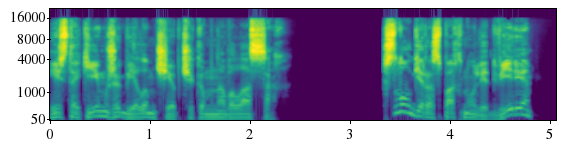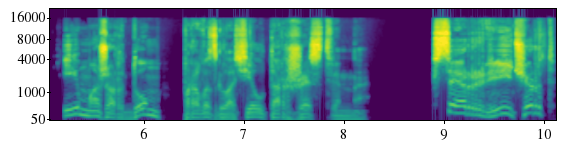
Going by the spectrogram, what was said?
и с таким же белым чепчиком на волосах. Слуги распахнули двери, и мажордом провозгласил торжественно. «Сэр Ричард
